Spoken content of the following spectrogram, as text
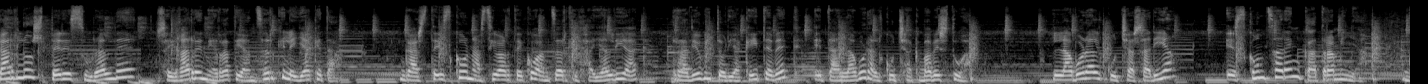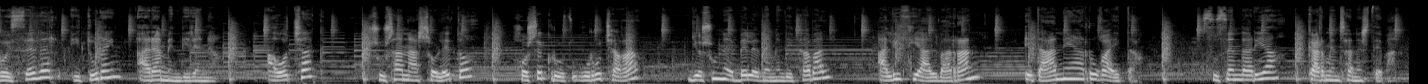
Carlos Pérez Uralde, seigarren irrati antzerki lehiaketa. Gazteizko nazioarteko antzerki jaialdiak, Radio Vitoriak EITBek eta Laboral Kutxak babestua. Laboral Kutxa saria, ezkontzaren katramila, goizeder iturain aramen direna. Ahotsak, Susana Soleto, Jose Cruz Gurrutxaga, Josune Bele de Mendizabal, Alicia Albarran eta Anea Rugaeta. Zuzendaria, Carmen San Esteban.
